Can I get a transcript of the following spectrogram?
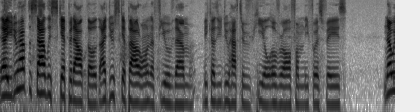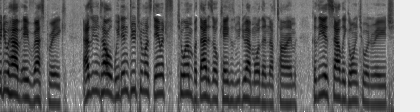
Yeah, you do have to sadly skip it out, though. I do skip out on a few of them because you do have to heal overall from the first phase. Now we do have a rest break. As you can tell, we didn't do too much damage to him, but that is okay because we do have more than enough time because he is sadly going to enrage.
